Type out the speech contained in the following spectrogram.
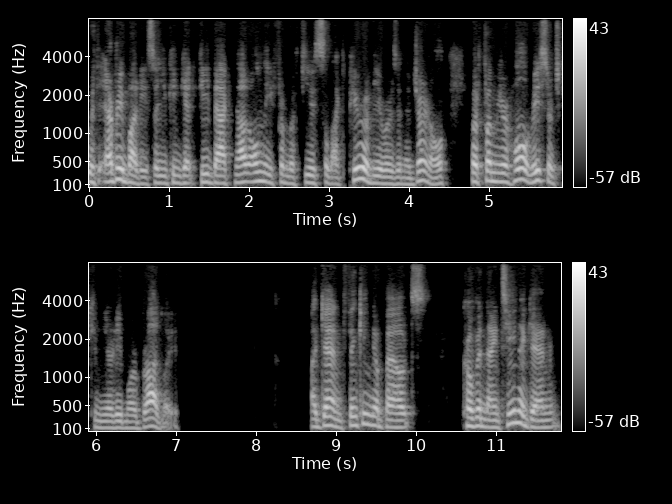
with everybody so you can get feedback not only from a few select peer reviewers in a journal, but from your whole research community more broadly. Again, thinking about COVID-19 again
